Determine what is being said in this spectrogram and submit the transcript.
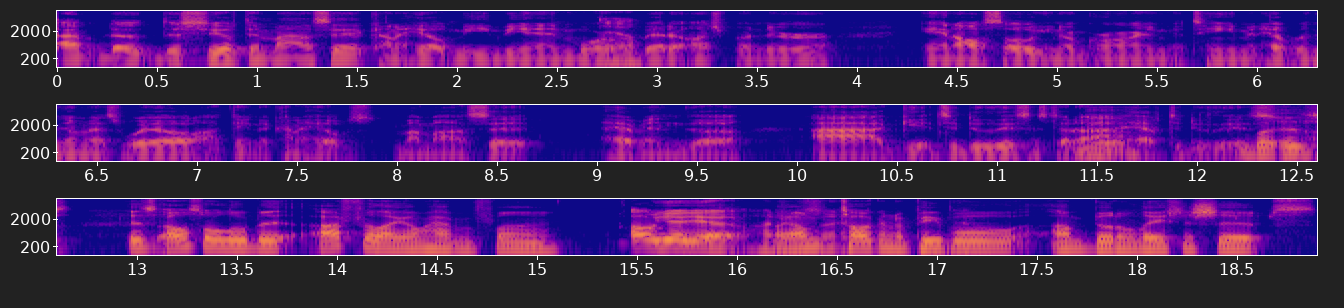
I, the the shift in mindset kind of helped me being more of a better entrepreneur, and also you know growing a team and helping them as well. I think that kind of helps my mindset having the I get to do this instead of I have to do this. but it's it's also a little bit I feel like I'm having fun. Know? oh yeah, yeah, 100%. Like I'm talking to people, I'm building relationships.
